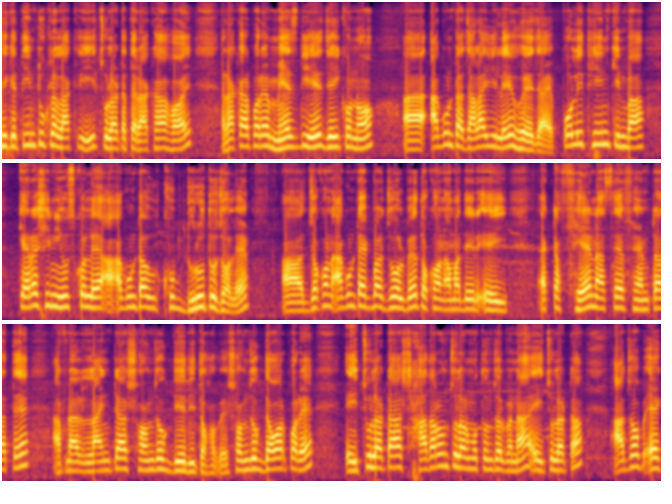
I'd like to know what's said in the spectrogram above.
থেকে তিন টুকরা লাকড়ি চুলাটাতে রাখা হয়। রাখার পরে মেজ দিয়ে যেই কোনো আগুনটা জ্বালাই দিলে হয়ে যায়। পলিথিন কিংবা কেরাসিন ইউজ করলে আগুনটাও খুব দ্রুত জ্বলে। যখন আগুনটা একবার জ্বলবে, তখন আমাদের এই একটা ফ্যান আছে, ফ্যানটাতে আপনার লাইনটা সংযোগ দিয়ে দিতে হবে। সংযোগ দেওয়ার পরে এই চুলাটা সাধারণ চুলার মতন জ্বলবে না, এই চুলাটা আজব এক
